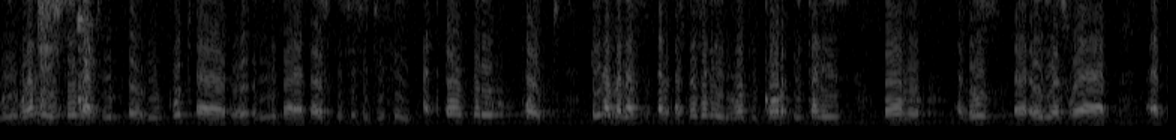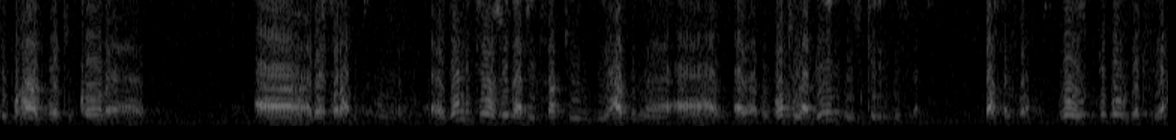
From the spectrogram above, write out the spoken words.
we, when you say that you, uh, you put a, uh, uh, CCTV at every point, even as, especially in what we call Italy's or uh, those uh, areas where uh, people have what we call uh, uh, restaurants. Uh, then it tells you that in fact you will be having uh, uh, uh, what you are doing is killing business, first and foremost. Because people get fear.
